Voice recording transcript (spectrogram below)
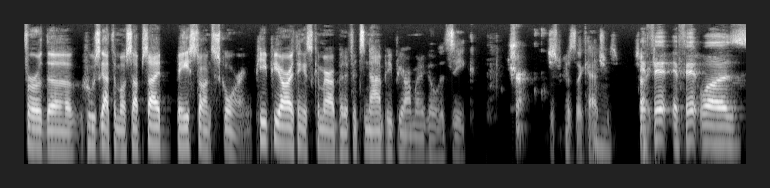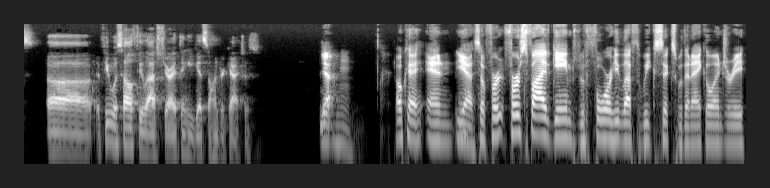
for the who's got the most upside based on scoring. PPR, I think it's Kamara, but if it's non PPR, I'm going to go with Zeke Sure. just because of the catches. Sorry. If it if it was uh if he was healthy last year, I think he gets 100 catches. Yeah. Mhm. Okay, and yeah, so for first five games before he left Week Six with an ankle injury,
